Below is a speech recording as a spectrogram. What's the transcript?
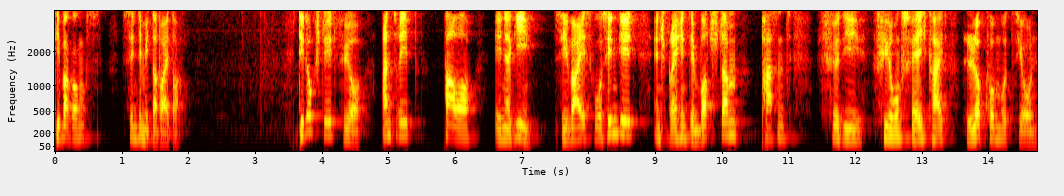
die Waggons sind die Mitarbeiter. Die Lok steht für Antrieb, Power, Energie. Sie weiß, wo es hingeht, entsprechend dem Wortstamm, passend für die Führungsfähigkeit Lokomotion.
